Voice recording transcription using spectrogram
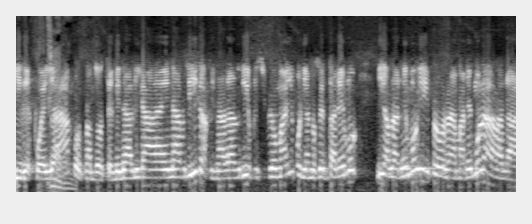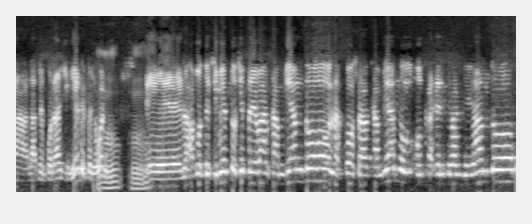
y después ya, pues cuando termine la liga en abril, a final de abril, principio de mayo, pues ya nos sentaremos y hablaremos y programaremos la, la, la temporada que viene. Pero bueno, eh, los acontecimientos siempre van cambiando, las cosas van cambiando, otra gente van llegando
